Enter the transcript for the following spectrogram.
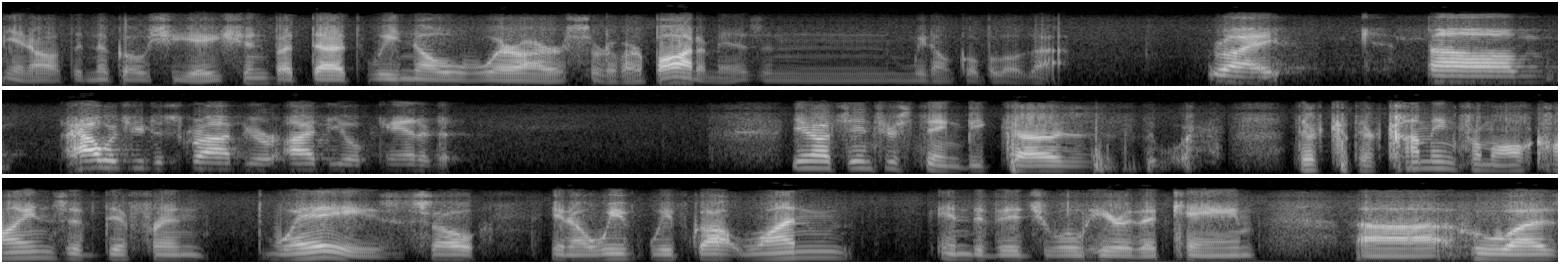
you know the negotiation, but that we know where our sort of our bottom is, and we don't go below that. Right. Um, how would you describe your ideal candidate? You know, it's interesting because they're they're coming from all kinds of different ways. So you know we've we've got one individual here that came uh, who was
